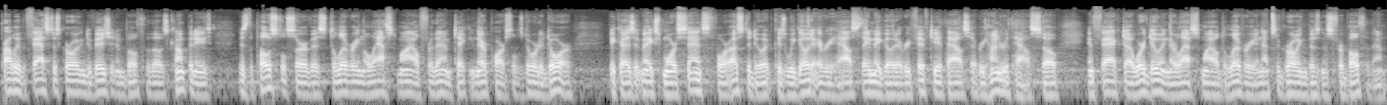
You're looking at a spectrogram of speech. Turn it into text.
probably the fastest growing division in both of those companies, is the Postal Service delivering the last mile for them, taking their parcels door to door because it makes more sense for us to do it because we go to every house. They may go to every 50th house, every 100th house. So, in fact, uh, we're doing their last mile delivery, and that's a growing business for both of them.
